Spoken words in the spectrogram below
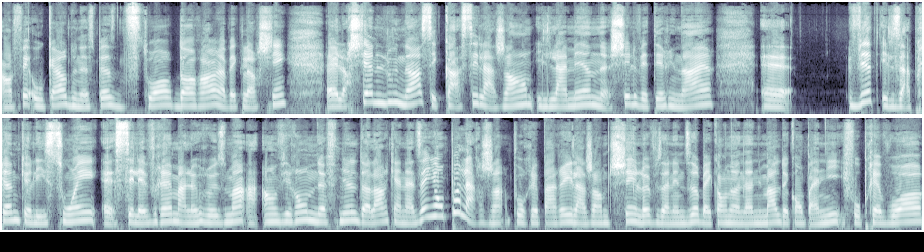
en fait au cœur d'une espèce d'histoire d'horreur avec leur chien. leur chienne Luna s'est cassée la jambe. Ils l'amènent chez le vétérinaire. Vite, ils apprennent que les soins euh, s'élèveraient malheureusement à environ 9000 dollars canadiens. Ils n'ont pas l'argent pour réparer la jambe du chien. Là, vous allez me dire, ben, quand on a un animal de compagnie, il faut prévoir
